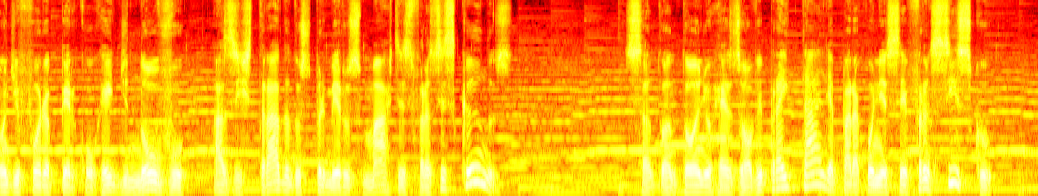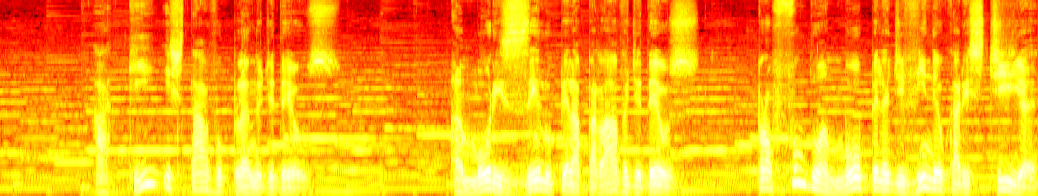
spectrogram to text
onde fora percorrer de novo as estradas dos primeiros mártires franciscanos. Santo Antônio resolve para a Itália para conhecer Francisco. Aqui estava o plano de Deus. Amor e zelo pela palavra de Deus, profundo amor pela divina Eucaristia,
